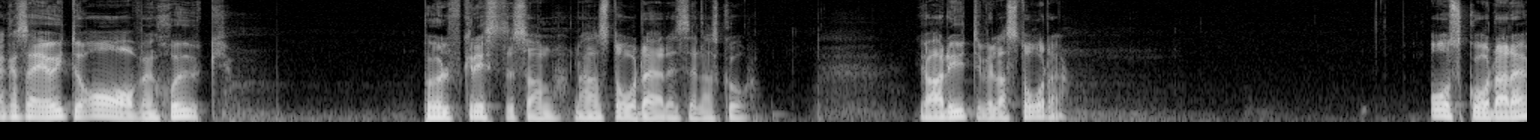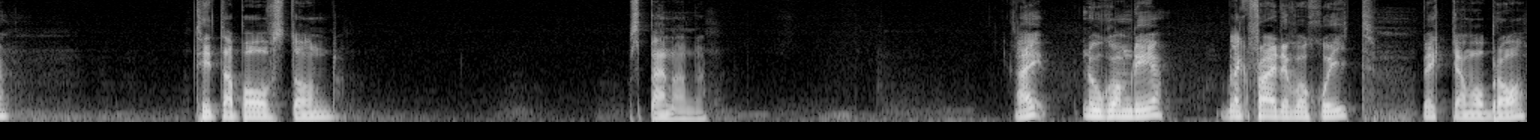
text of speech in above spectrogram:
jag kan säga att jag är inte avundsjuk på Ulf Kristersson när han står där i sina skor. Jag hade ju inte velat stå där. Åskådare. Titta på avstånd. Spännande. Nej, nog om det. Black Friday var skit. Veckan var bra.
